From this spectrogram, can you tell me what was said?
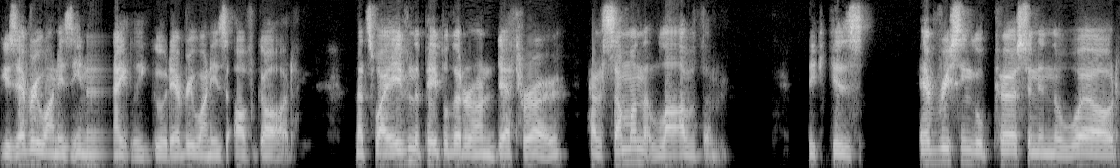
because everyone is innately good, everyone is of God. That's why even the people that are on death row have someone that loved them because every single person in the world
